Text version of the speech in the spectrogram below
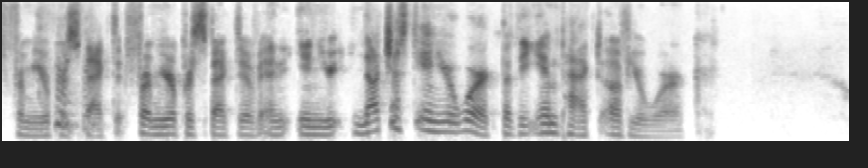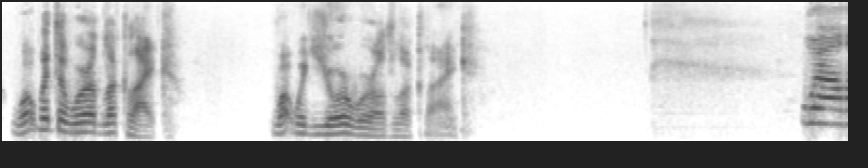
from your perspective from your perspective and in your not just in your work but the impact of your work. What would the world look like? What would your world look like? Well,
